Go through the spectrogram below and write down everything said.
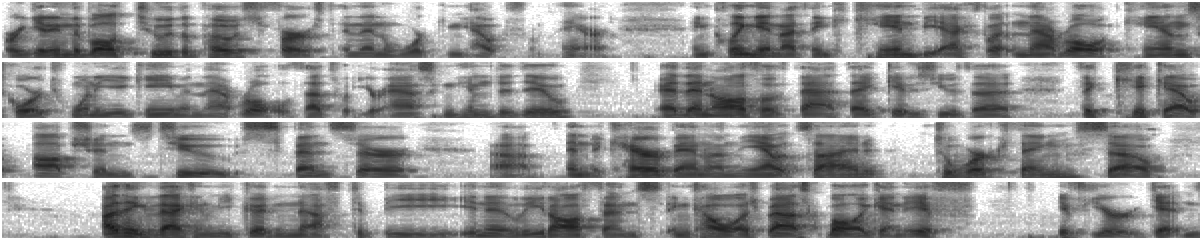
or getting the ball to the post first and then working out from there. And Clingan, I think, can be excellent in that role, can score 20 a game in that role if that's what you're asking him to do. And then off of that, that gives you the the kick out options to Spencer uh, and the Karaban on the outside to work things. So I think that can be good enough to be an elite offense in college basketball. Again, if if you're getting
